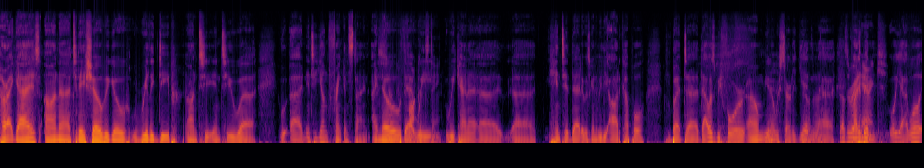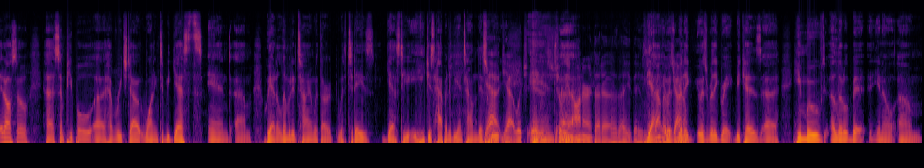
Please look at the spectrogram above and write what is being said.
All right, guys. On uh, today's show, we go really deep onto into uh, w- uh, into Young Frankenstein. I know that we Frankenstein. we kind of uh, uh, hinted that it was going to be the Odd Couple, but uh, that was before um, you know we started That was getting. a- uh, That was a quite a bit- well, yeah. Well, it also uh, some people uh, have reached out wanting to be guests, and um, we had a limited time with our with today's guest. He he just happened to be in town this yeah, week. yeah, which is truly an uh, honor that uh that, he- that he's in Yeah, it was really him. it was really great because uh, he moved a little bit, you know, um,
